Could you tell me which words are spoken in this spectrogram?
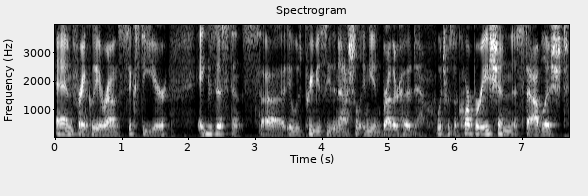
and, frankly, around 60 year existence. Uh, it was previously the National Indian Brotherhood, which was a corporation established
